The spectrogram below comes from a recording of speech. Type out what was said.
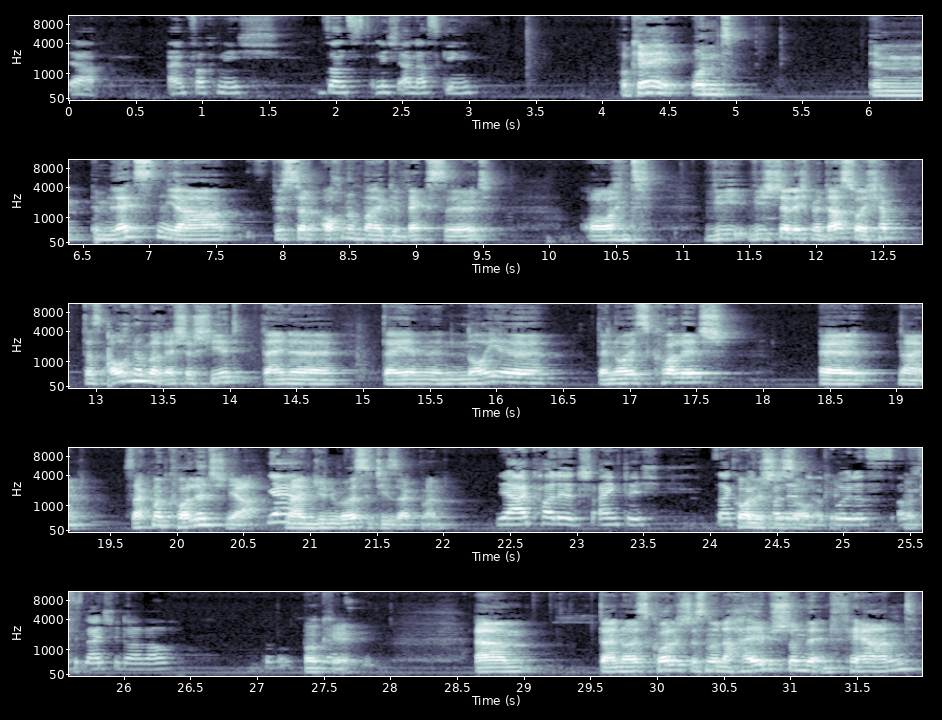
ja einfach nicht, sonst nicht anders ging. Okay, und im, im letzten Jahr bist du dann auch nochmal gewechselt. Und wie, wie stelle ich mir das vor? Ich habe das auch nochmal recherchiert. Deine, deine neue, dein neues College, äh, nein, sagt man College? Ja. ja. Nein, University sagt man. Ja, College eigentlich. Sagt College, College, okay. obwohl das auf okay. das gleiche darauf. Okay. Ähm, dein neues College ist nur eine halbe Stunde entfernt.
